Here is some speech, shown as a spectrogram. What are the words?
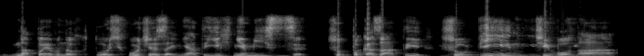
напевно, хтось хоче зайняти їхнє місце, щоб показати, що він чи вона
